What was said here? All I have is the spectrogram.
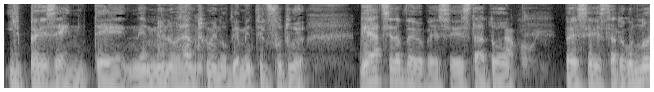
il presente, nemmeno tanto meno ovviamente il futuro. Grazie davvero per essere stato, per essere stato con noi.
